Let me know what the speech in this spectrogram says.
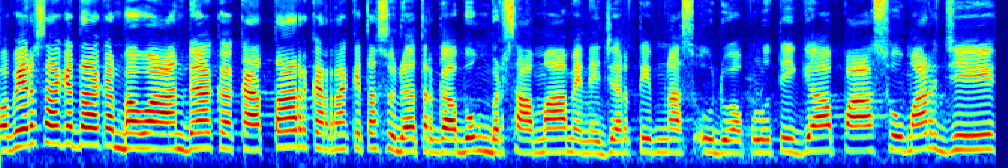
Pemirsa kita akan bawa Anda ke Qatar karena kita sudah tergabung bersama manajer Timnas U23 Pak Sumarji.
